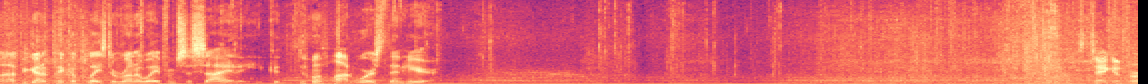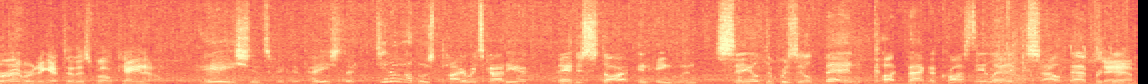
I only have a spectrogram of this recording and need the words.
Well, if you're gonna pick a place to run away from society, you could do a lot worse than here. Taken forever to get to this volcano. Patience, Victor, patience. Do you know how those pirates got here? They had to start in England, sail to Brazil, then cut back across the Atlantic to South Africa. Sam.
